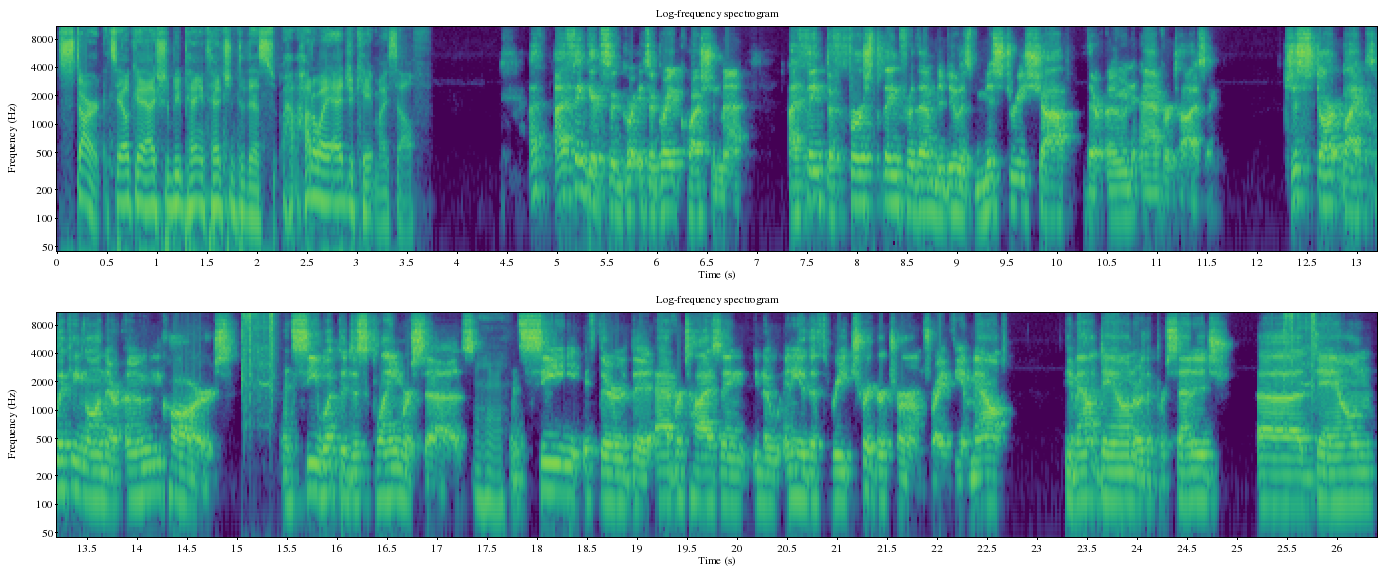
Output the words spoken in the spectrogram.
start and say, okay, I should be paying attention to this? How do I educate myself? I, I think it's a great, it's a great question, Matt. I think the first thing for them to do is mystery shop their own advertising. Just start by clicking on their own cars and see what the disclaimer says mm-hmm. and see if they're the advertising, you know, any of the three trigger terms, right? The amount, the amount down or the percentage uh, down,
